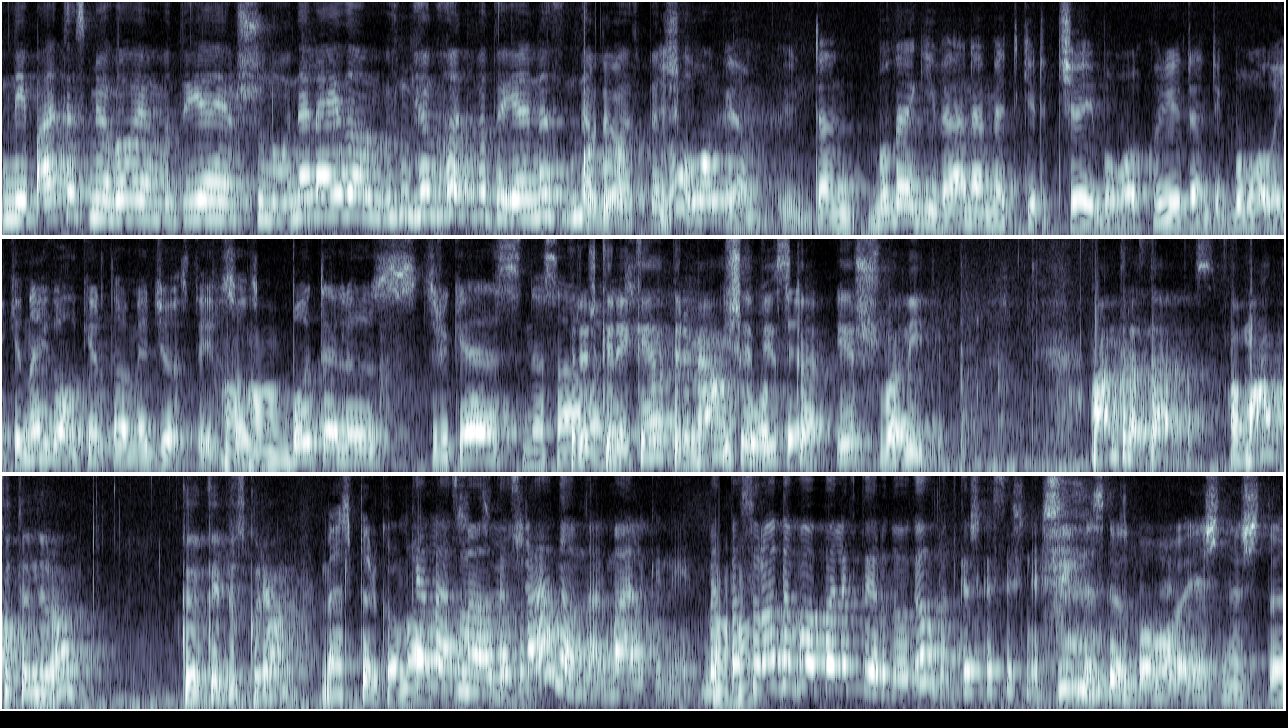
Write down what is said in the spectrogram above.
nei patys mėgojom viduje ir šunų neleidom mėgoti viduje, nes nebuvo spinų. Iškopėm, ten buvę gyvenę metkirčiai buvo, kurie ten tik buvo laikinai, gal kirto medžius, tai visos Aha. butelius, striukės, nesąmonės. Tai reiškia, reikėjo pirmiausia iškopti. viską išvalyti. Antras darbas. O malkų ten yra? Kaip, kaip jūs kuriam? Mes pirkom malkas. Kelias malkas radom dar malkiniai, bet Aha. pasirodo buvo palikta ir daugiau, bet kažkas išnešė. Viskas buvo išnešta.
